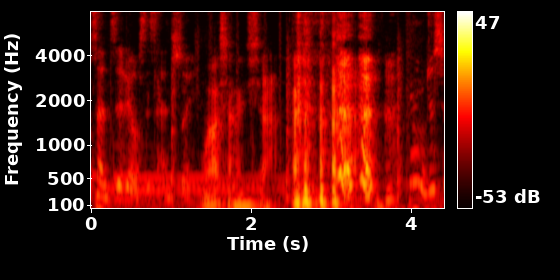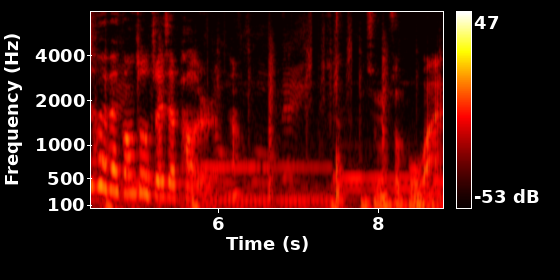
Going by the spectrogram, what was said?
甚至六十三岁。我要想一下，因为你就是会被工作追着跑的人呢、为 什么做不完？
